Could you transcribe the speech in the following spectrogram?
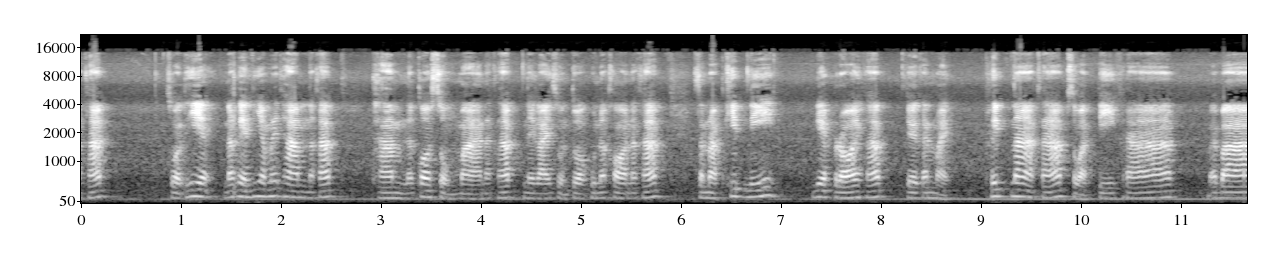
นะครับ ส่วนที่นักเรียนที่ยังไม่ได้ทำนะครับ ทำแล้วก็ส่งมานะครับ ในไลน์ส่วนตัวคุณนครนะครับสำหรับคลิปนี้เรียบร้อยครับ เจอกันใหม่คลิปหน้าครับ สวัสดีครับ บ๊ายบา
